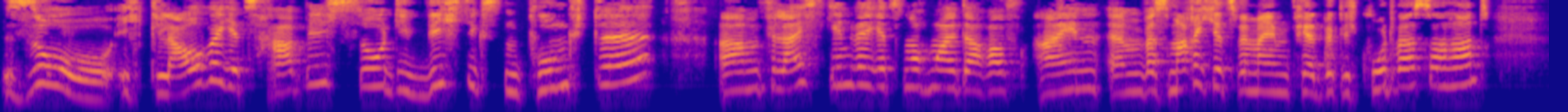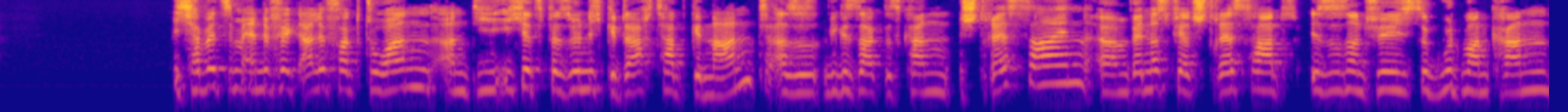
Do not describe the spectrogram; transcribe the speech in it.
So, ich glaube, jetzt habe ich so die wichtigsten Punkte. Ähm, vielleicht gehen wir jetzt noch mal darauf ein, ähm, was mache ich jetzt, wenn mein Pferd wirklich Kotwasser hat? Ich habe jetzt im Endeffekt alle Faktoren, an die ich jetzt persönlich gedacht habe, genannt. Also wie gesagt, es kann Stress sein. Ähm, wenn das Pferd Stress hat, ist es natürlich so gut man kann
